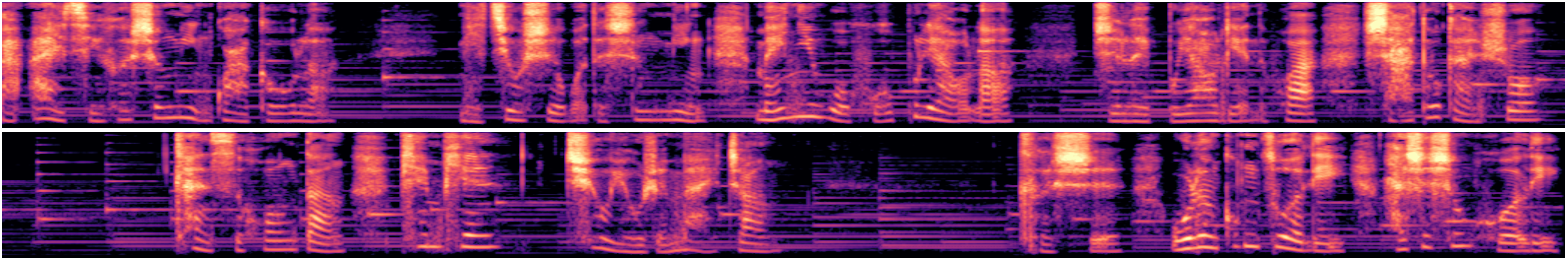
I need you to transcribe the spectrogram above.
把爱情和生命挂钩了。你就是我的生命，没你我活不了了，之类不要脸的话，啥都敢说。看似荒诞，偏偏就有人买账。可是，无论工作里还是生活里，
